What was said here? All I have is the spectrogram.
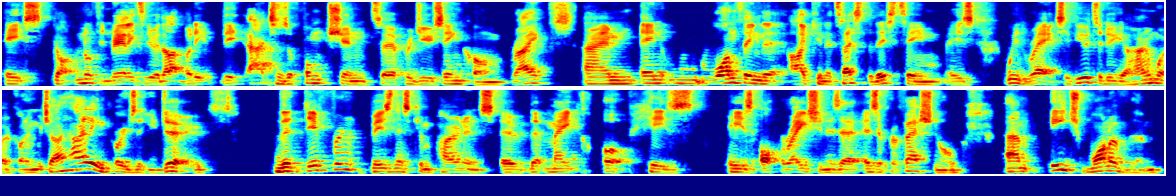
It's got nothing really to do with that, but it, it acts as a function to produce income, right? Um, and one thing that I can attest to this team is with Rex, if you were to do your homework on him, which I highly encourage that you do, the different business components of, that make up his his operation as a as a professional, um, each one of them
